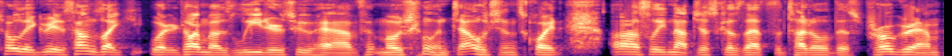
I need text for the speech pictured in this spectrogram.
totally agree. It sounds like what you're talking about is leaders who have emotional intelligence. Quite honestly, not just because that's the title of this program,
